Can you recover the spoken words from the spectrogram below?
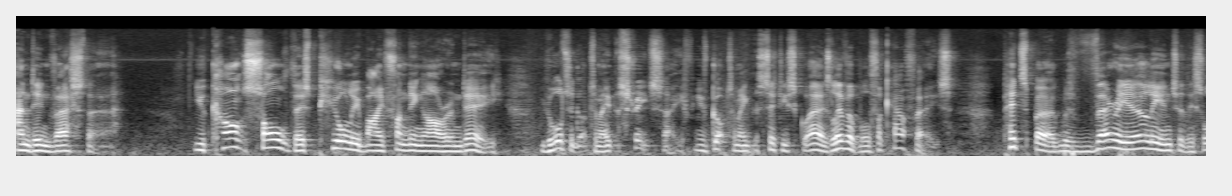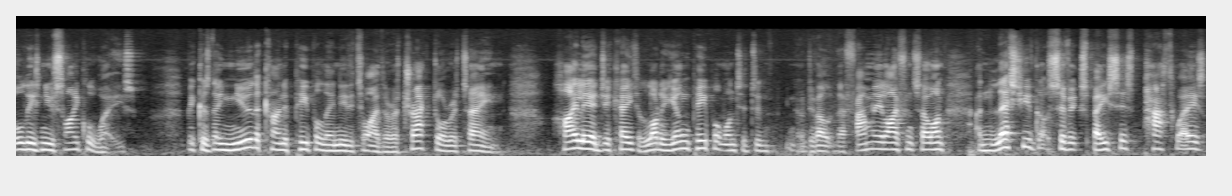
and invest there. You can't solve this purely by funding R&D. You've also got to make the streets safe. You've got to make the city squares livable for cafes. Pittsburgh was very early into this, all these new cycleways because they knew the kind of people they needed to either attract or retain. Highly educated, a lot of young people wanted to you know, develop their family life and so on. Unless you've got civic spaces, pathways,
